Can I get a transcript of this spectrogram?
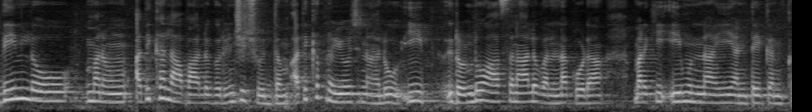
దీనిలో మనం అధిక లాభాల గురించి చూద్దాం. అధిక ప్రయోజనాలు ఈ రెండు ఆసనాల వలన కూడా మనకి ఏమున్నాయి అంటే కనుక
